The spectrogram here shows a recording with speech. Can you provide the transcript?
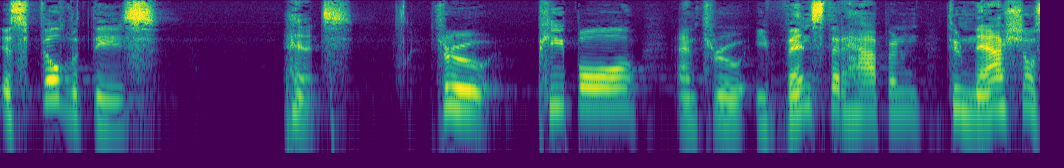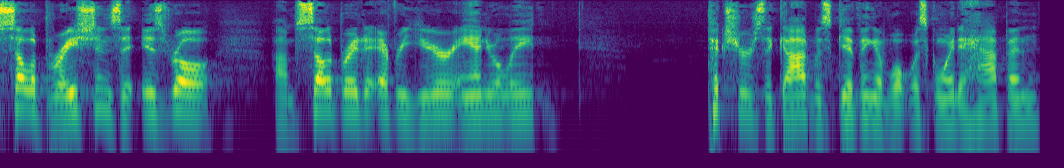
is filled with these hints through people and through events that happen, through national celebrations that Israel um, celebrated every year annually, pictures that God was giving of what was going to happen,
